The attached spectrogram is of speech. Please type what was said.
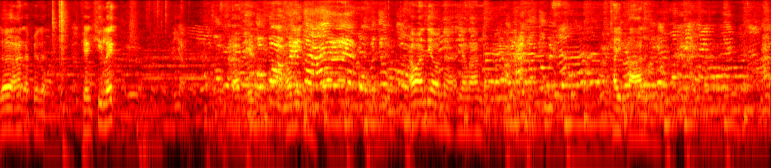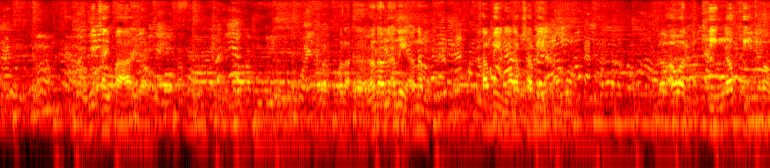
เอออันนั้นเป็นอะไรแกงขี้เล็กครับผมบอกเอาเลดิยว่าผมมันยุ่งเอาอันเดียวน่ะอย่างละอันไข่ปลาเนี่ยตรงนี้ไข่ปลาอีกแล้วเอาละเอออันนั้นอันนี้อันนั้นชาบีนี่น้ำชาบีก็ เอาอันขิงเอาขิงบ้าง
